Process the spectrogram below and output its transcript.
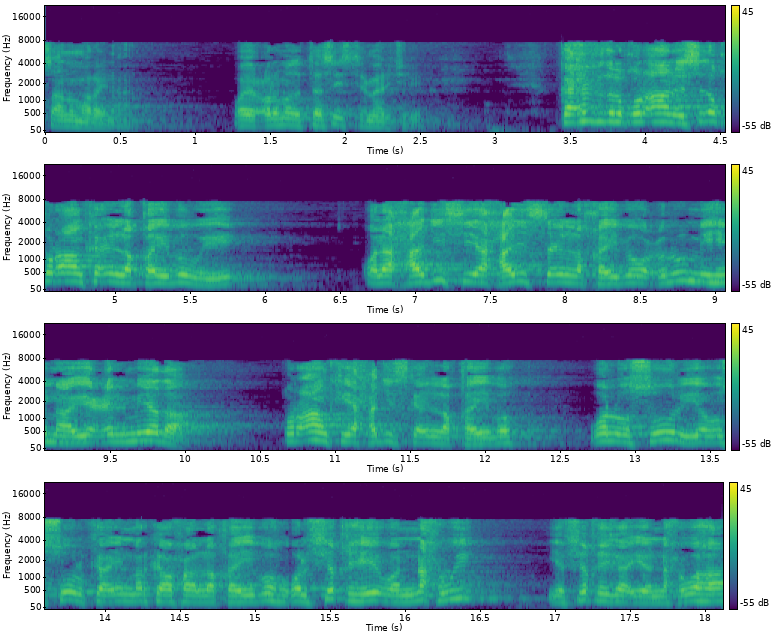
saan u malaynaa waayo culammadu taasay isticmaali jireen. Ka xifdi alqur'aani sida qur'aanka in la qaybo weeye walaxaadiis iyo axaadiista in la qaybo wa culuumihima iyo cilmiyada qur'aanka iyo xadiiska in la qaybo walusuul iyo usuulka in marka waxa la qaybo waalfiqhi waalnaxwi iyo fiqiga iyo naxwaha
